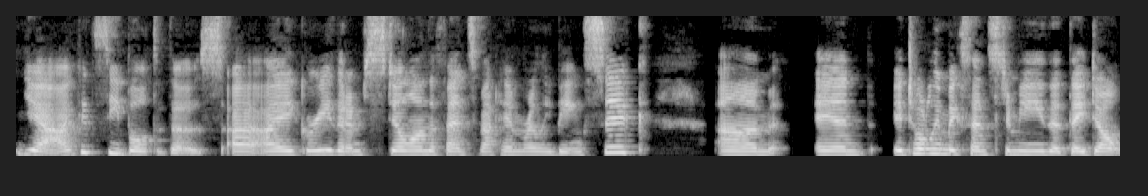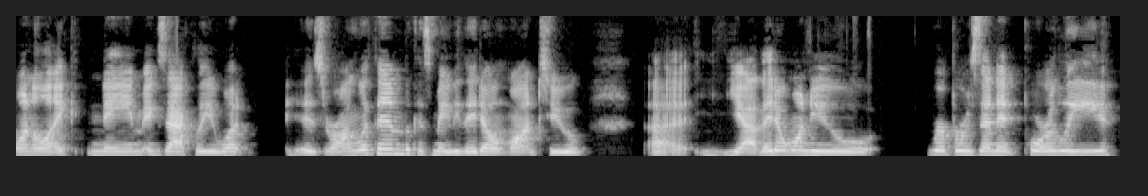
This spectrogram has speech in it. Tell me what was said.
Yeah, I could see both of those. Uh, I agree that I'm still on the fence about him really being sick. Um, and it totally makes sense to me that they don't want to like name exactly what is wrong with him because maybe they don't want to, uh, yeah, they don't want to represent it poorly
